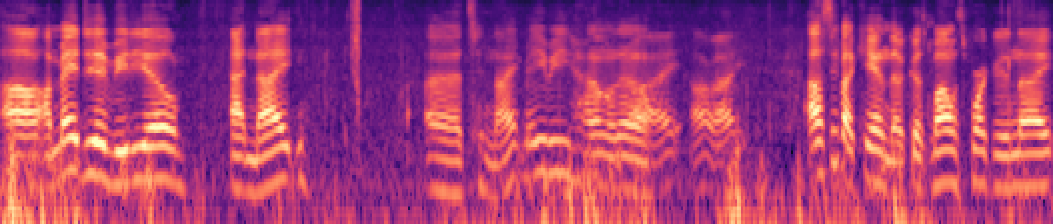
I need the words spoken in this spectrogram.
Uh, I may do a video at night. Uh, tonight maybe? I don't know. Alright, alright. I'll see if I can though, because mom's working tonight.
